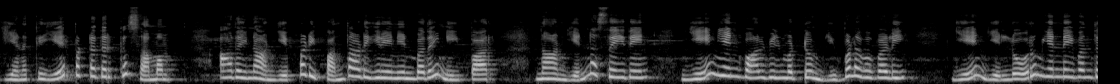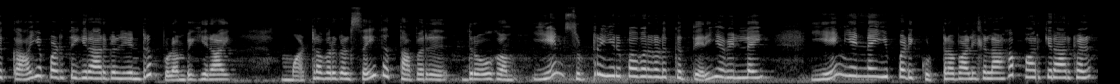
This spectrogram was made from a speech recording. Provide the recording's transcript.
எனக்கு ஏற்பட்டதற்கு சமம். அதை நான் எப்படி பந்தாடுகிறேன் என்பதை நீ பார். நான் என்ன செய்தேன்? ஏன் என் வாழ்வில் மட்டும் இவ்வளவு வழி ஏன் எல்லோரும் என்னை வந்து காயப்படுத்துகிறார்கள் என்று புலம்புகிறாய்? மற்றவர்கள் செய்த தவறு துரோகம் ஏன் சுற்றி இருப்பவர்களுக்கு தெரியவில்லை? ஏன் என்னை இப்படி குற்றவாளிகளாக பார்க்கிறார்கள்?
